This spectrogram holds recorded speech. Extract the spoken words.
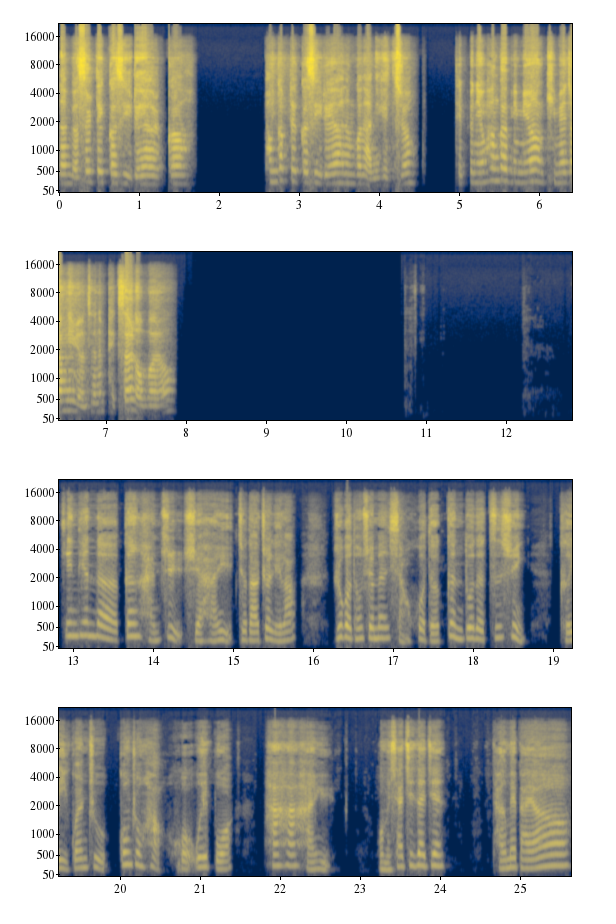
난 몇 살 때까지 일해야 할까? 환갑 때까지 일해야 하는 건 아니겠죠? 대표님 환갑이면 김 회장님 연세는 100살 넘어요. 今天的跟韩剧学韩语就到这里了。如果同学们想获得更多的资讯，可以关注公众号或微博“哈哈韩语”。我们下期再见，다음에봐요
